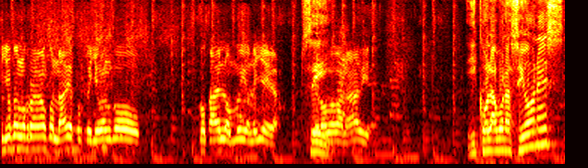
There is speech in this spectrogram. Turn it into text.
Yo no tengo problema con nadie porque yo vengo enfocado en lo mío, le llega. Sí. no veo a nadie. ¿Y colaboraciones?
